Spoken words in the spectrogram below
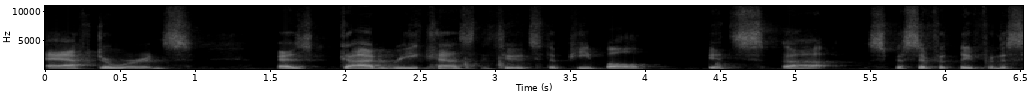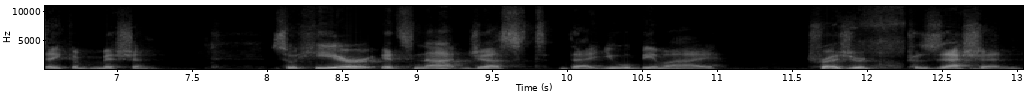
afterwards, as God reconstitutes the people, it's uh, specifically for the sake of mission. So here, it's not just that you will be my treasured possession,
